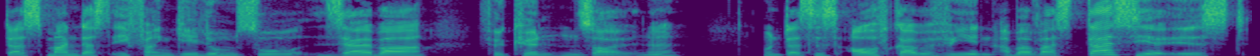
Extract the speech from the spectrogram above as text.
dass man das Evangelium so selber verkünden soll. Ne? Und das ist Aufgabe für jeden. Aber was das hier ist,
